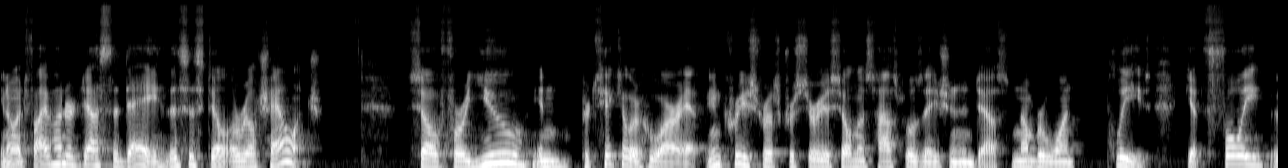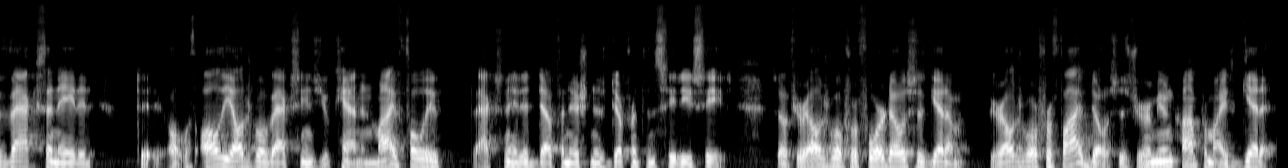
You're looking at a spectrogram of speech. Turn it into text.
You know, at 500 deaths a day, this is still a real challenge. So, for you in particular who are at increased risk for serious illness, hospitalization, and deaths, number one, please get fully vaccinated to, with all the eligible vaccines you can. And my fully vaccinated definition is different than CDC's. So if you're eligible for four doses, get them. If you're eligible for five doses, if you're immune compromised, get it.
